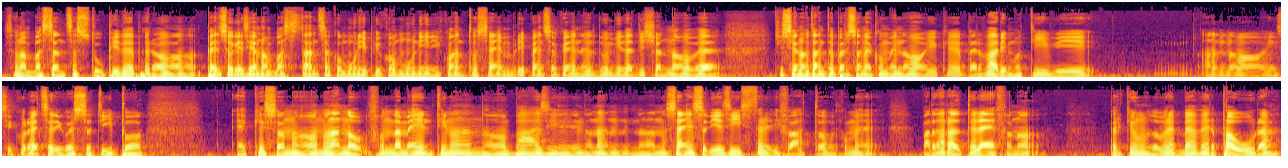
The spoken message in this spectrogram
sono abbastanza stupide, però penso che siano abbastanza comuni, più comuni di quanto sembri. Penso che nel 2019 ci siano tante persone come noi che per vari motivi hanno insicurezza di questo tipo e che sono, non hanno fondamenti, non hanno basi, non, han- non hanno senso di esistere di fatto, come parlare al telefono perché uno dovrebbe aver paura.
